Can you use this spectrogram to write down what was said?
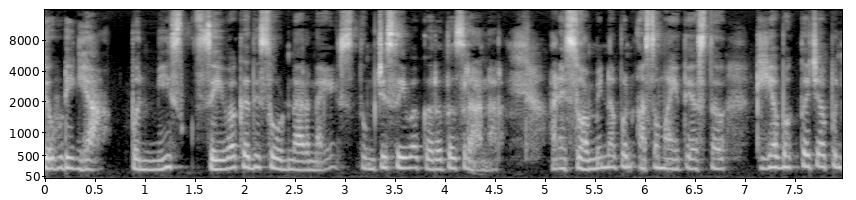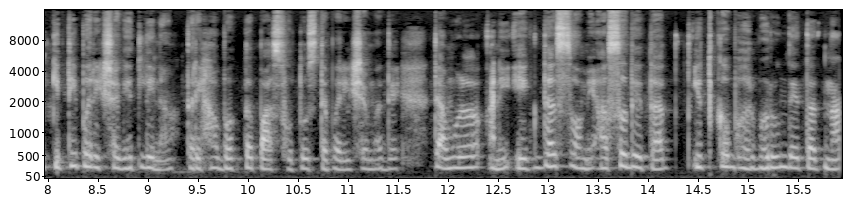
तेवढी घ्या. पण मी सेवा कधी सोडणार नाही. तुमची सेवा करतच राहणार. आणि स्वामींना पण असं माहिती असतं की ह्या भक्ताची आपण किती परीक्षा घेतली ना तरी हा भक्त पास होतोच त्या परीक्षेमध्ये. त्यामुळं आणि एकदाच स्वामी असं देतात इतकं भरभरून देतात ना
